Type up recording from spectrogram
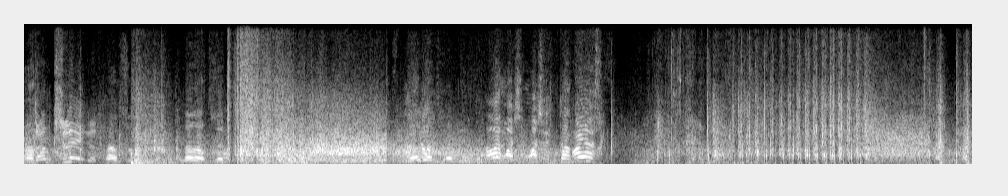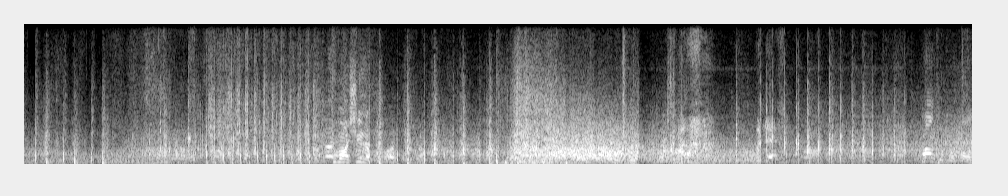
Танк. Tank su. Надо отходить. Надо отходить. Давай, пошли, пошли, танк. Машина давай. Как ты попал?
